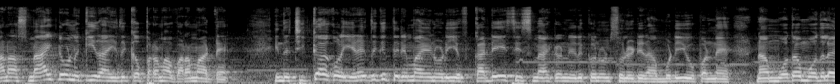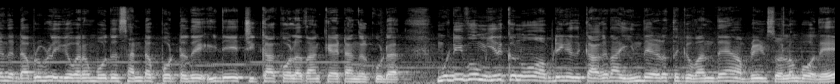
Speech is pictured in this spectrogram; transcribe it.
ஆனால் ஸ்மாக்டவுனுக்கு நான் இதுக்கப்புறமா வரமாட்டேன். இந்த சிக்காகோல எனக்கு தெரியுமா? என்னுடைய கடைசி ஸ்மாக்டவுன் இருக்கணும்னு சொல்லிட்டு நான் முடிவு பண்ணேன். நான் முத முதல்ல இந்த டபிள்யூபிளிக்கு வரும்போது சண்டை போட்டது இதே சிக்காகோல தான் கேட்டாங்க கூட. முடிவும் இருக்கணும் அப்படிங்கிறதுக்காக தான் இந்த இடத்துக்கு வந்தேன் அப்படின்னு சொல்லும்போதே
